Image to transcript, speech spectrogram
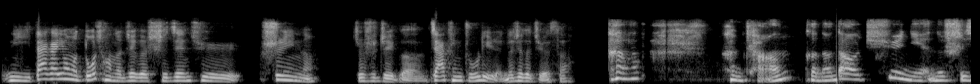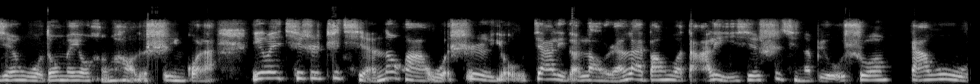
你大概用了多长的这个时间去适应呢？就是这个家庭主理人的这个角色，很长，可能到去年的时间我都没有很好的适应过来。因为其实之前的话，我是有家里的老人来帮我打理一些事情的，比如说家务、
